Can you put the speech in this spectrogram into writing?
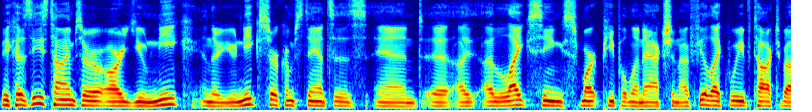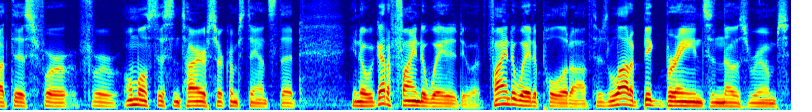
Because these times are, are unique and they're unique circumstances. And uh, I, I like seeing smart people in action. I feel like we've talked about this for, for almost this entire circumstance that, you know, we've got to find a way to do it, find a way to pull it off. There's a lot of big brains in those rooms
